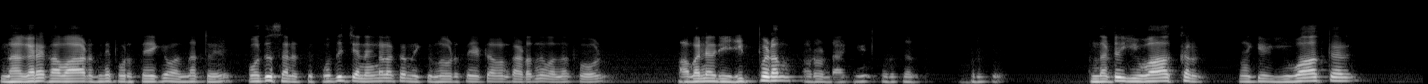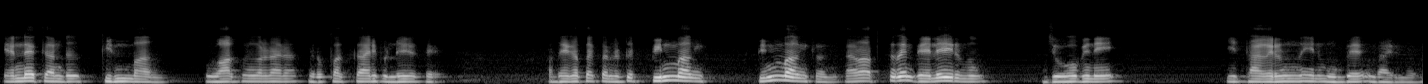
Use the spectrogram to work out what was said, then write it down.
നഗര കവാടത്തിന് പുറത്തേക്ക് വന്നിട്ട് പൊതുസ്ഥലത്ത് പൊതുജനങ്ങളൊക്കെ നിൽക്കുന്നിടത്തേക്ക് അവൻ കടന്നു വന്നപ്പോൾ അവനൊരു ഇരിപ്പിടം അവിടെ ഉണ്ടാക്കി കൊടുത്തത് കൊടുത്തു. എന്നിട്ട് യുവാക്കൾ നോക്കി യുവാക്കൾ എന്നെ കണ്ട് പിൻവാങ്ങി. യുവാക്കളുടെ ചെറുപ്പക്കാർ പിള്ളേരൊക്കെ. അദ്ദേഹത്തെ കണ്ടിട്ട് പിൻവാങ്ങി പിൻവാങ്ങിക്കളഞ്ഞു കാരണം അത്രയും വിലയിരുന്നു ജോബിനെ ഈ തകരുന്നതിന് മുമ്പേ ഉണ്ടായിരുന്നത്.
